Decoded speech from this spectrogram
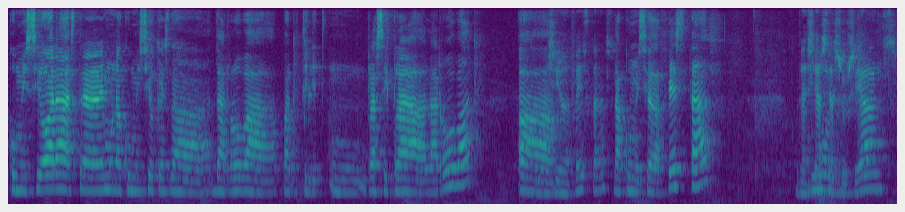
comissió, ara estrenarem una comissió que és de, de roba per utilitzar, reciclar la roba, La Ah, comissió de festes, la comissió de festes, de xarxes socials...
